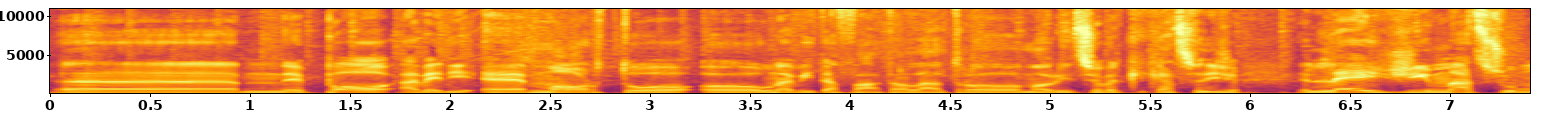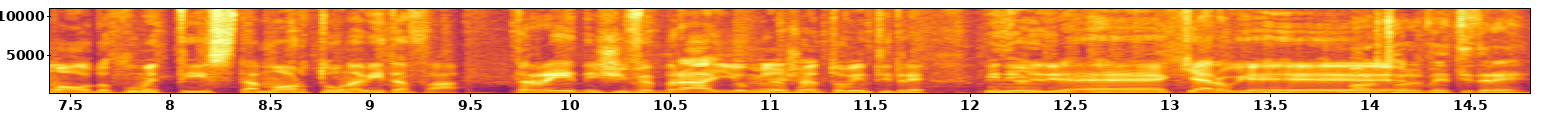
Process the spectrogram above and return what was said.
Ehm, e poi ah, vedi è morto oh, una vita fa tra l'altro Maurizio perché cazzo dice Leiji Matsumoto fumettista morto una vita fa 13 febbraio 1923 quindi voglio dire è chiaro che È morto nel 23.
